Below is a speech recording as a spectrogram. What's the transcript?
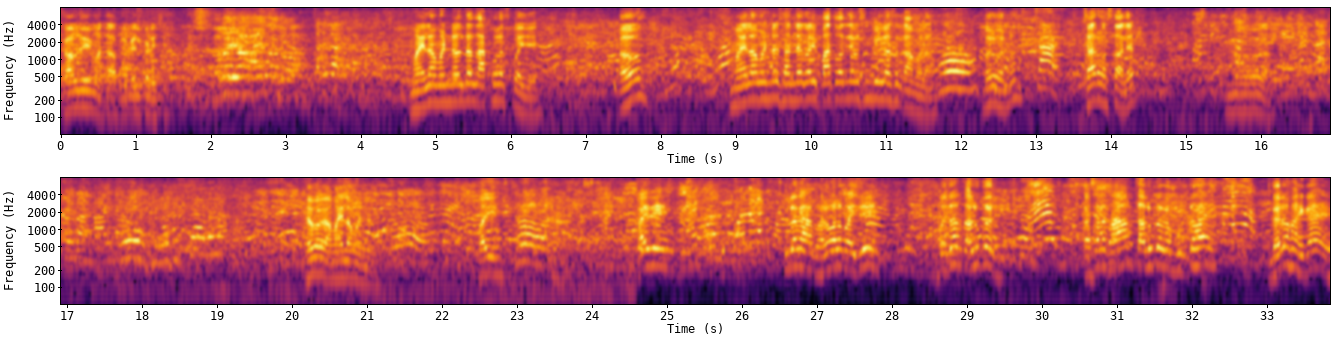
गावदेवी माता आपली बेलकडेची. महिला मंडळ तर दाखवलंच पाहिजे. हो? महिला मंडळ संध्याकाळी पाच वाजल्यापासून गेलं असेल कामाला बरोबर ना? चार. चार वाजता आल्यात? हे बघा महिला मंडळ बाई. काय रे? तुला का भरवायला पाहिजे? मजा चालू कर. कशाला थांब चालू कर. का मूर्त आहे गरम आहे काय?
